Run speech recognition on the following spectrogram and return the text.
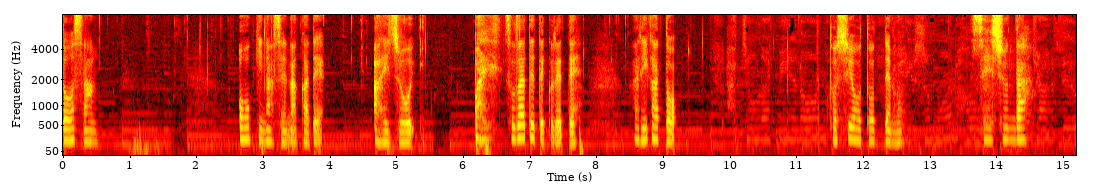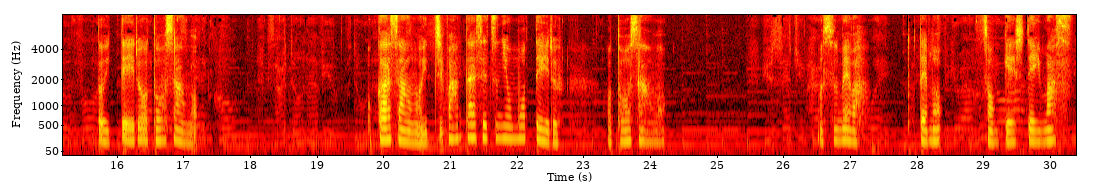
父さん大きな背中で愛情いっぱい育ててくれてありがとう。年をとっても青春だと言っているお父さんをお母さんを一番大切に思っているお父さんを。娘はとても尊敬しています。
